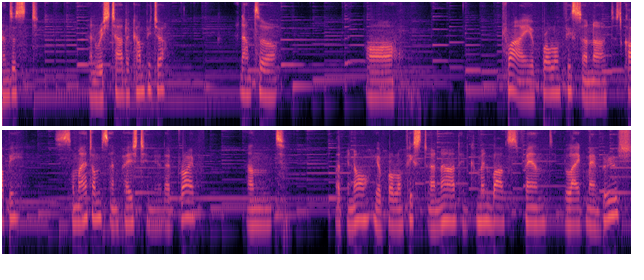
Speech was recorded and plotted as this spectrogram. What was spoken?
and just and restart the computer. And after uh, try your problem fixed or not just copy some items and paste in your that drive and let me know your problem fixed or not in comment box. Friend, if you like my videos,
